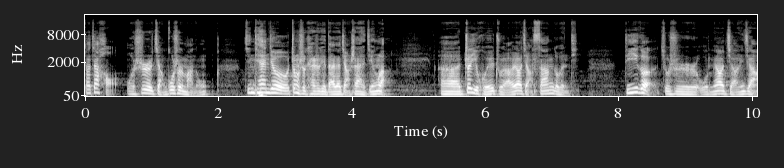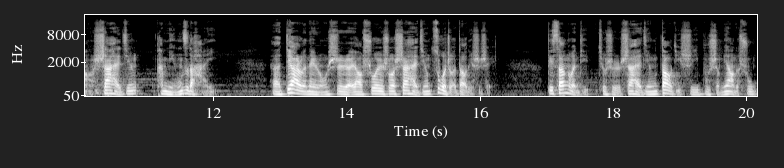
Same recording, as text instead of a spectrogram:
大家好，我是讲故事的马农，今天就正式开始给大家讲《山海经》了。呃，这一回主要要讲三个问题。第一个就是我们要讲一讲《山海经》它名字的含义。呃，第二个内容是要说一说《山海经》作者到底是谁。第三个问题就是《山海经》到底是一部什么样的书。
